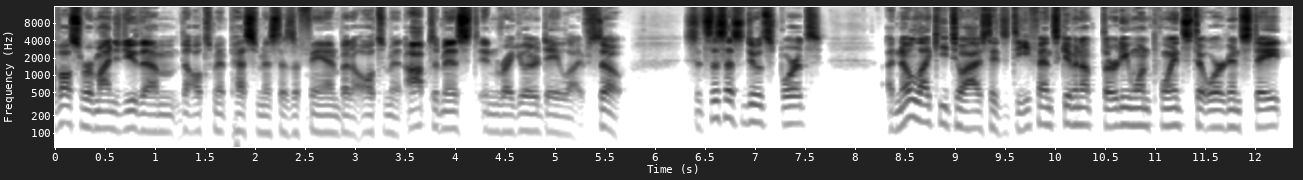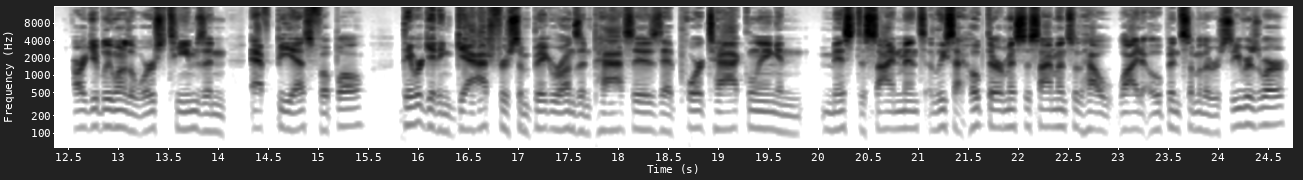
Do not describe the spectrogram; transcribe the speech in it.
I've also reminded you that I'm the ultimate pessimist as a fan, but an ultimate optimist in regular day life. So, since this has to do with sports, a no likey to Ohio State's defense giving up 31 points to Oregon State, arguably one of the worst teams in FBS football. They were getting gashed for some big runs and passes, had poor tackling and missed assignments. At least I hope there were missed assignments with how wide open some of the receivers were.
